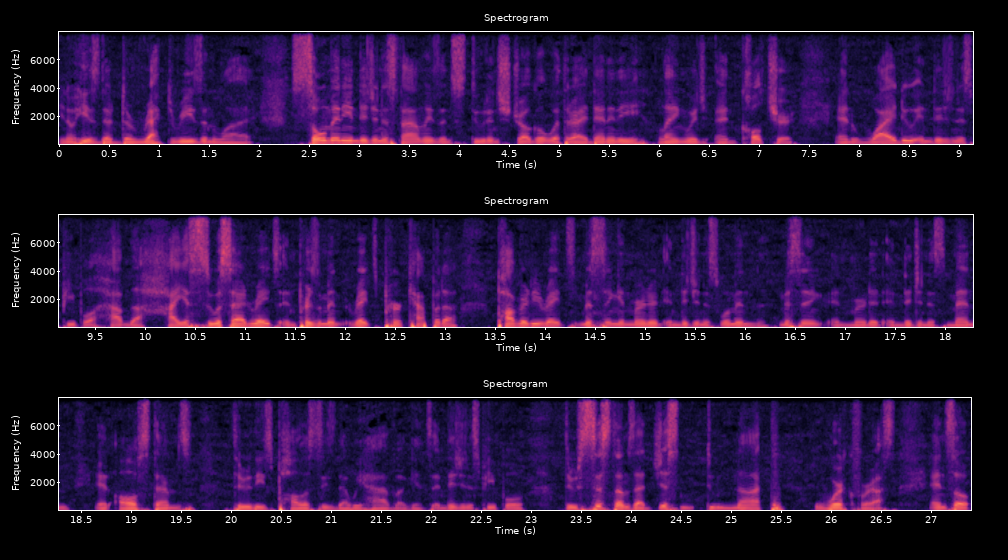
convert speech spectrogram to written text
you know, he is the direct reason why so many Indigenous families and students struggle with their identity, language, and culture and why do indigenous people have the highest suicide rates, imprisonment rates per capita, poverty rates, missing and murdered indigenous women, missing and murdered indigenous men? It all stems through these policies that we have against indigenous people through systems that just do not work for us. And so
